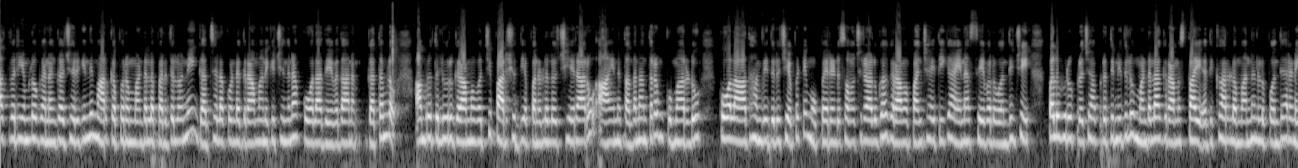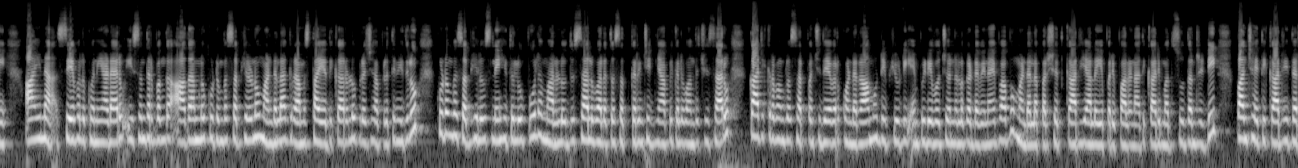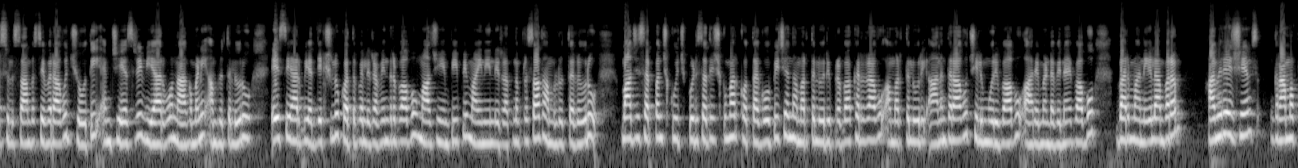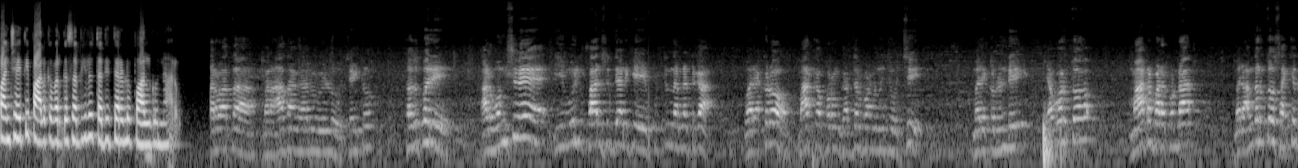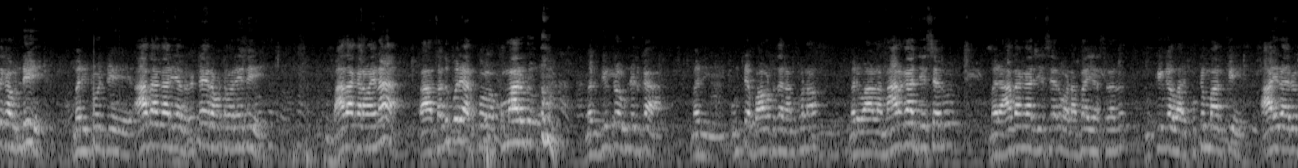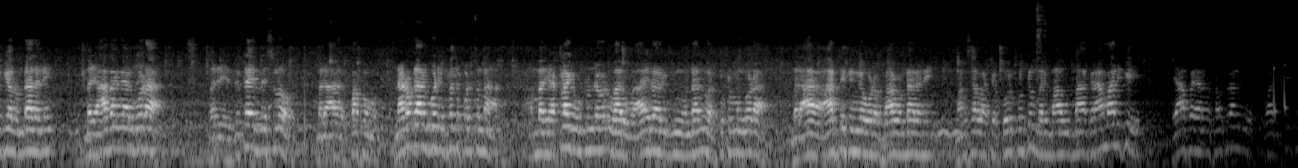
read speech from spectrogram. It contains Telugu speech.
ఆధ్వర్యంలో ఘనంగా జరిగింది. మార్కాపురం మండల పరిధిలోని గజ్జలకొండ గ్రామానికి చెందిన కోలా దేవదానం గతంలో అమృతలూరు గ్రామం వచ్చి పారిశుద్ధ్య పనులలో చేరారు. ఆయన తదనంతరం కుమారుడు కోల ఆదాం విధులు చేపట్టి ముప్పై రెండు సంవత్సరాలుగా గ్రామ పంచాయతీగా ఆయన సేవలు అందించి పలువురు ప్రజాప్రతినిధులు మండల గ్రామస్థాయి అధికారుల మన్ననలు పొందారని ఆయన సేవలు కొనియాడారు. ఈ సందర్భంగా ఆదాంను కుటుంబ సభ్యులను మండల గ్రామస్థాయి అధికారులు ప్రజాప్రతినిధులు కుటుంబ సభ్యులు స్నేహితులు పూలమాలలు దుస్సాలువాలతో సత్కరించి జ్ఞాపికలు అందజేశారు కార్యక్రమంలో సర్పంచ్ దేవరకొండ రాము డిప్యూటీ ఎంపీడీఓ జొన్నలగడ్డ వినయబాబు మండల పరిషత్ కార్యాలయ పరిపాలనాధికారి మధుసూదన్ రెడ్డి పంచాయతీ కార్యదర్శులు సాంబశివరావు జ్యోతి ఎంజేఎస్రీ విఆర్ఓ నాగమణి అమృతలూరు ఏసీఆర్బీ అధ్యక్షులు కొత్తపల్లి రవీంద్రబాబు మాజీ ఎంపీపీ మైనేని రత్నప్రసాద్ అమృతలూరు మాజీ సర్పంచ్ కూచిపూడి సతీష్ కుమార్ కొత్త గోపీచంద్ అమర్తలూరి ప్రభాకరరావు అమర్తలూరి ఆనందరావు చిలుమూరి బాబు ఆర్యమండ వినయ్ బాబు బర్మా నీలాంబరం అమిరే జేమ్స్ గ్రామ పంచాయతీ పాలకవర్గ సభ్యులు తదితరులు పాల్గొన్నారు. తర్వాత మన ఆదా గారు వీళ్ళు చేయటం. తదుపరి వాళ్ళ వంశమే ఈ ఊరికి పారిశుద్ధ్యానికి పుట్టిందన్నట్టుగా వారు ఎక్కడో మార్కాపురం గద్దరపాడు నుంచి వచ్చి మరి ఇక్కడ ఉండి ఎవరితో మాట పడకుండా మరి అందరితో సఖ్యతగా ఉండి మరి ఇటువంటి ఆదా గారి రిటైర్ అవ్వటం అనేది బాధాకరమైన తదుపరి కుమారుడు మరి దీంట్లో ఉండేట్టుగా మరి ఉంటే బాగుంటుందని అనుకున్నాం. మరి వాళ్ళ నాన్నగారు చేశారు మరి ఆదాంగారు చేశారు వాళ్ళ అబ్బాయి చేస్తున్నారు. ముఖ్యంగా వారి కుటుంబానికి ఆయుర ఆరోగ్యాలు ఉండాలని మరి ఆదాంగారు కూడా మరి రిటైర్ బేస్లో మరి పాపం నడవడానికి కూడా ఇబ్బంది పడుతున్న మరి అట్లాగే ఉంటుండేవాడు వారు ఆయురారోగ్యంగా ఉండాలి వారి కుటుంబం కూడా మరి ఆ- ఆర్థికంగా కూడా బాగుండాలని मनसा वाक्य को मरी ग्रमा की याब अर संवस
